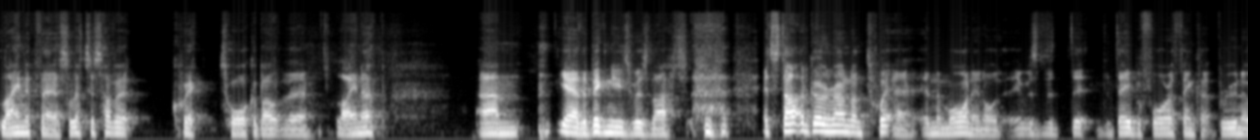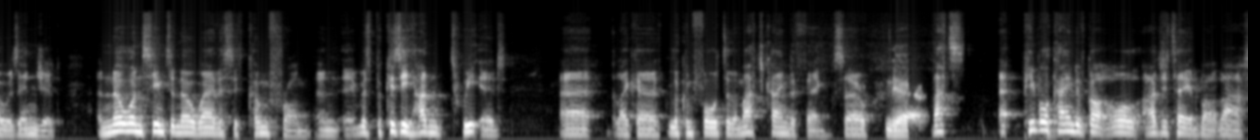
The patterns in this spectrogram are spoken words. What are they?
lineup there, so let's just have a quick talk about the lineup. Um, yeah, the big news was that it started going around on Twitter in the morning, or it was the, the, the, day before, I think, that Bruno was injured. And no one seemed to know where this had come from. And it was because he hadn't tweeted uh, like a looking forward to the match kind of thing. So, yeah, that's uh, people kind of got all agitated about that.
